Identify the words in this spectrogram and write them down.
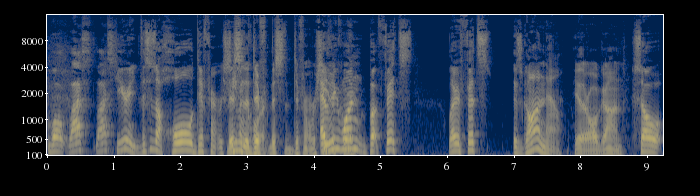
well, last last year, this is a whole different receiving This is a different. This is a different receiving. Everyone core. but Fitz, Larry Fitz is gone now. Yeah, they're all gone. So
